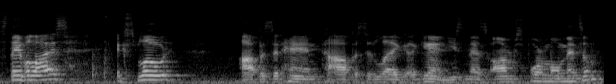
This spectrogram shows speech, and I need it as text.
stabilize, explode, opposite hand to opposite leg. Again, using those arms for momentum.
